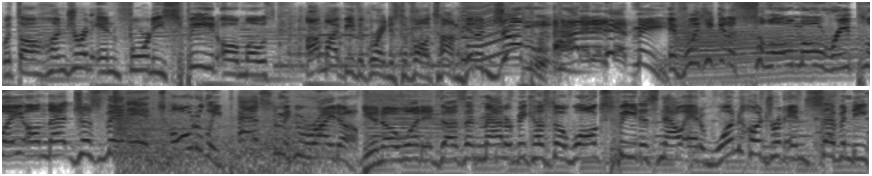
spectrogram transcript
with 140 speed almost, I might be the greatest of all time. Hit a jump. How did it hit me? If we could get a slow-mo replay on that just then, it totally passed me right up. You know what? It doesn't matter because the walk speed is now at 170,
